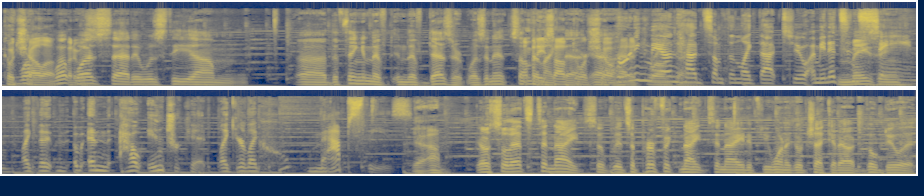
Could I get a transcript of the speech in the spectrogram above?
Coachella? What, what But it was, that? It was the um, uh, the thing in the in the desert, wasn't it? Something Somebody's like outdoor that. show Yeah. had a Burning drone Man thing. had something like that too. I mean, it's Amazing. insane. Like the and how intricate. Like you're like, who maps these? Yeah. Oh, so that's tonight. So it's a perfect night tonight. If you want to go check it out, go do it.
